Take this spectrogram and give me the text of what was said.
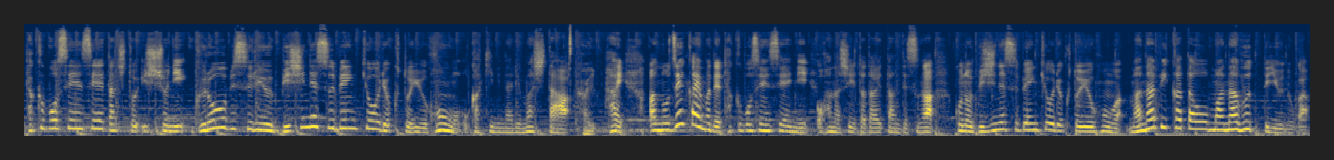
田久保先生たちと一緒にグロービス流ビジネス勉強力という本をお書きになりました。はい、はい、あの前回まで田久保先生にお話しいただいたんですがこのビジネス勉強力という本は学び方を学ぶっていうのが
